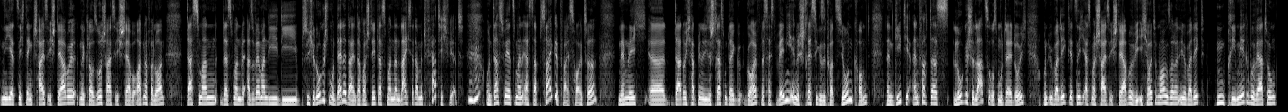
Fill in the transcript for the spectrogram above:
jetzt nicht denkt, scheiße, ich sterbe, eine Klausur, scheiße, ich sterbe, Ordner verloren, dass man, dass man, also wenn man die, die psychologischen Modelle dahinter versteht, dass man dann leichter damit fertig wird. Mhm. Und das wäre jetzt mein erster Psych-Advice heute, nämlich äh, dadurch hat mir dieses Stressmodell geholfen. Das heißt, wenn ihr in eine stressige Situation kommt, dann geht ihr einfach das logische Lazarus-Modell durch und überlegt jetzt nicht erstmal, scheiße, ich sterbe, wie ich heute Morgen, sondern ihr überlegt, hm, primäre Bewertung,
